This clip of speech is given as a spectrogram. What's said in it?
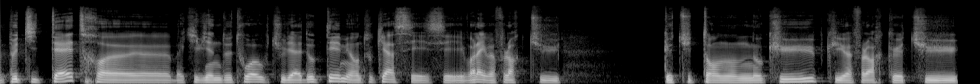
Petit être euh, bah, qui vient de toi ou que tu l'as adopté, mais en tout cas, c'est, voilà, il va falloir que tu que tu t'en occupes, qu'il va falloir que tu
